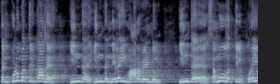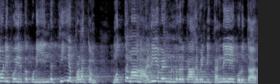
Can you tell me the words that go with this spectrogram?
தன் குடும்பத்திற்காக இந்த இந்த நிலை மாற வேண்டும். இந்த சமூகத்தில் புறையோடி போயிருக்கக்கூடிய இந்த தீய பழக்கம் மொத்தமாக அழிய வேண்டும் என்பதற்காக வேண்டி தன்னையே கொடுத்தார்.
